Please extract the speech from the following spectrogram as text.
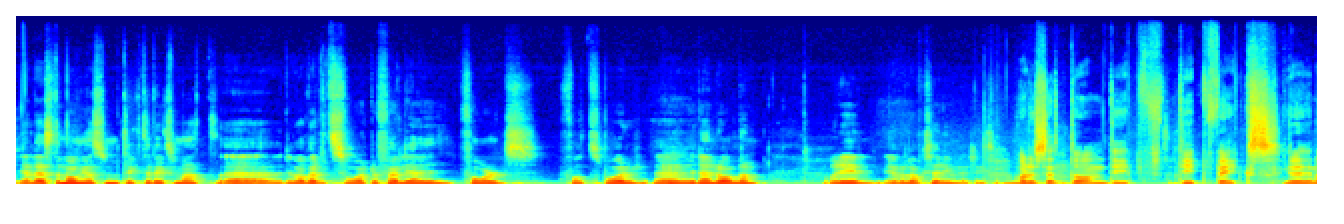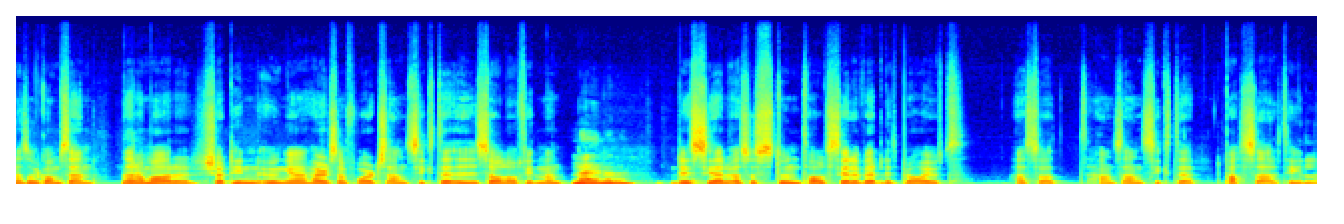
jag läste många som tyckte liksom att eh, det var väldigt svårt att följa i Fords fotspår eh, Mm. i den rollen. Och det är väl också rimligt liksom. Har du sett de deep, deepfakes grejerna som kom sen? När Nej. de har kört in unga Harrison Fords ansikte i Solo-filmen. Nej, nej, nej. Det ser, alltså stundtals ser det väldigt bra ut. Alltså att hans ansikte passar till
